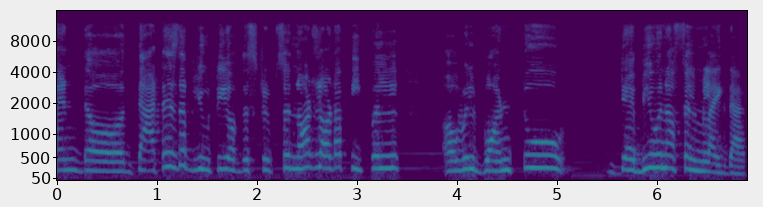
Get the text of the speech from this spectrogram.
and uh, that is the beauty of the script. So not a lot of people uh, will want to debut in a film like that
